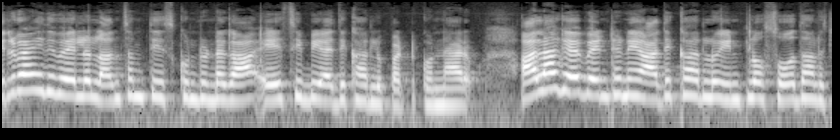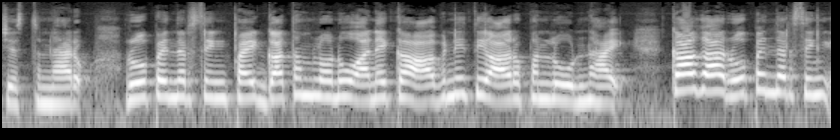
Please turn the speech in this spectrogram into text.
ఇరవై ఐదు వేలు లంచం తీసుకుంటుండగా ఏసీబీ అధికారులు పట్టుకున్నారు. అలాగే వెంటనే అధికారులు ఇంట్లో సోదాలు చేస్తున్నారు. రూపేందర్ సింగ్ పై గతంలోనూ అనేక అవినీతి ఆరోపణలు ఉన్నాయి. కాగా రూపేందర్ సింగ్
